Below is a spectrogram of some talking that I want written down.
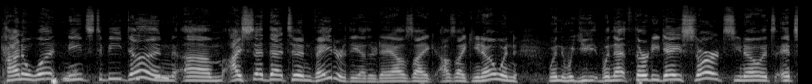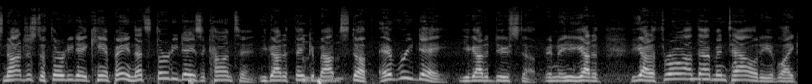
kind of what needs to be done. Um, I said that to Invader the other day. I was like, I was like, you know, when when when, you, when that 30 days starts, you know, it's it's not just a 30 day campaign. That's 30 days of content. You got to think about stuff every day. You got to do stuff, and you got to you got to throw out that mentality of like.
